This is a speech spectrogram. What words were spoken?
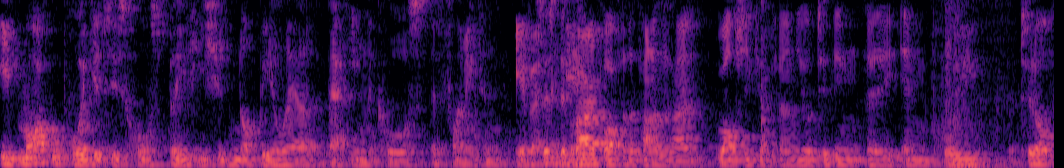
if Michael Poy gets his horse beat, he should not be allowed back in the course at Flemington ever Just to again. clarify for the punters at home, whilst you confirm you're tipping a employee two dollar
